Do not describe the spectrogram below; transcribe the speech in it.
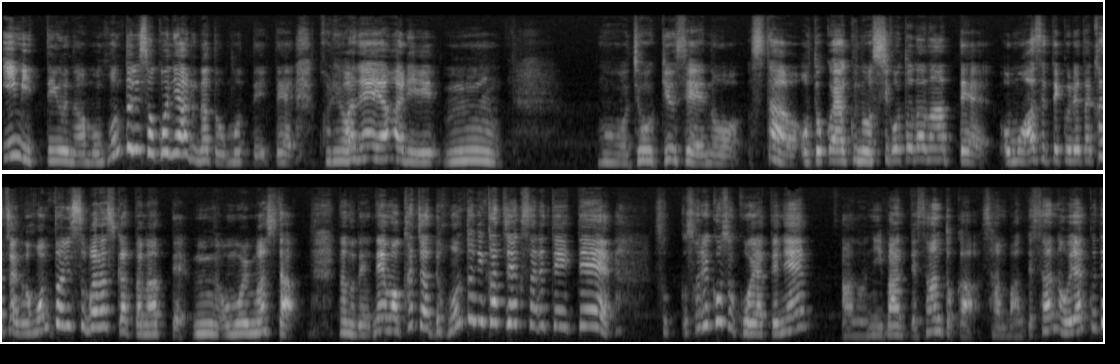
意味っていうのはもう本当にそこにあるなと思っていて、これはね、やはり、うん、もう上級生のスター男役の仕事だなって思わせてくれたカチャが本当に素晴らしかったなって、うん、思いました。なのでね、もうカチャって本当に活躍されていて、そ、それこそこうやってね、あの2番手3とか3番手3のお役で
